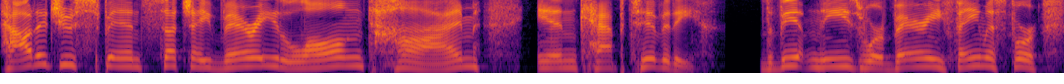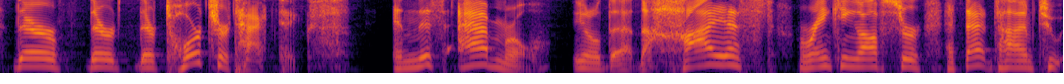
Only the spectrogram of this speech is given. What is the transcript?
How did you spend such a very long time in captivity? The Vietnamese were very famous for their their their torture tactics. And this admiral, you know, the, the highest ranking officer at that time to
